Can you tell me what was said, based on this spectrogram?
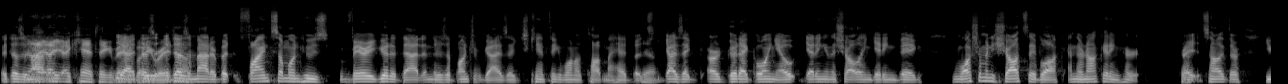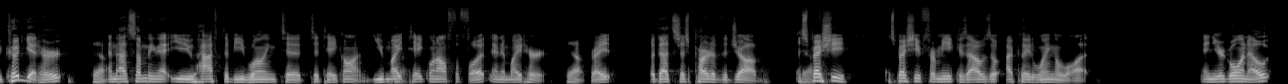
It doesn't I, matter I, I can't think of yeah, it anybody doesn't, right it doesn't matter. But find someone who's very good at that, and there's a bunch of guys. I just can't think of one off the top of my head, but Yeah. guys that are good at going out, getting in the shot lane, getting big, and watch how many shots they block, and they're not getting hurt. Right? It's not like they're. You could get hurt, Yeah. and that's something that you have to be willing to to take on. You might take one off the foot, and it might hurt. Yeah. Right. But that's just part of the job, especially especially for me because I was I played wing a lot, and you're going out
